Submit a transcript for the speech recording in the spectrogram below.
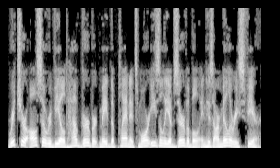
Richer also revealed how Gerbert made the planets more easily observable in his armillary sphere.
